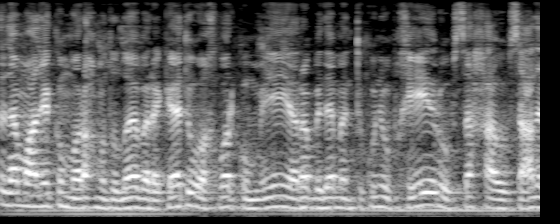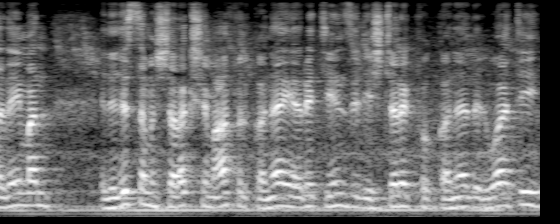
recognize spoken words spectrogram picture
السلام عليكم ورحمة الله وبركاته. واخباركم إيه؟ يا رب دايما تكونوا بخير وبصحة وبسعادة. دايما اللي لسه ما اشتركش معاه في القناة يا ريت ينزل يشترك في القناة دلوقتي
